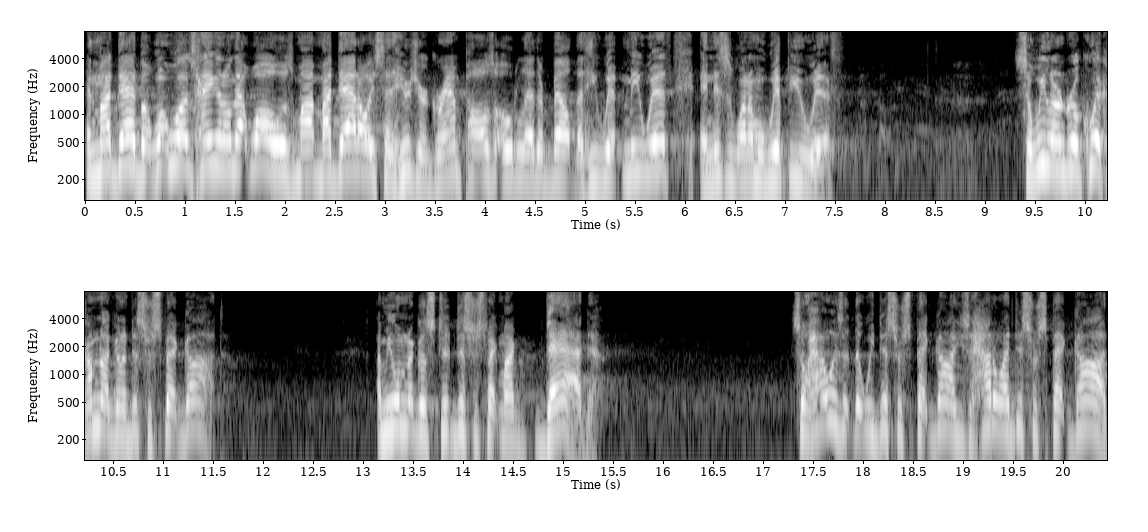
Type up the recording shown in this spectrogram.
And my dad, but what was hanging on that wall was my, my dad always said, Here's your grandpa's old leather belt that he whipped me with, and this is what I'm gonna whip you with. So we learned real quick I'm not gonna disrespect God. I mean, I'm not gonna disrespect my dad. So, how is it that we disrespect God? You say, How do I disrespect God?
